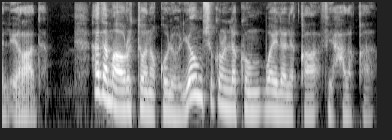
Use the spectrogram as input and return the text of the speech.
الإرادة. هذا ما أردت أن أقوله اليوم، شكرا لكم وإلى اللقاء في حلقة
